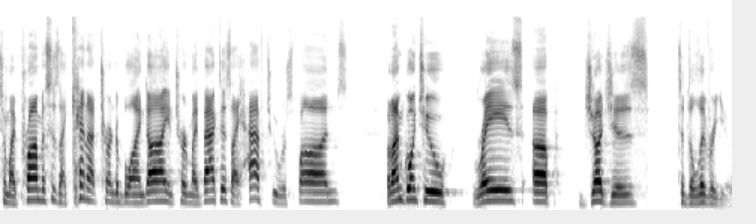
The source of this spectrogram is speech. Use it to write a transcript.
to my promises. I cannot turn a blind eye and turn my back to this. I have to respond, but I'm going to raise up judges to deliver you.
